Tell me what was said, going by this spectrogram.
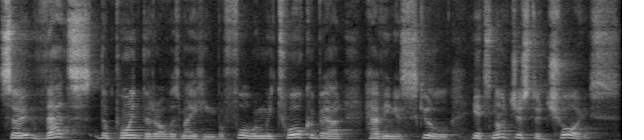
So that's the point that I was making before. When we talk about having a skill, it's not just a choice,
